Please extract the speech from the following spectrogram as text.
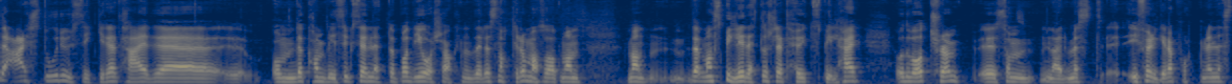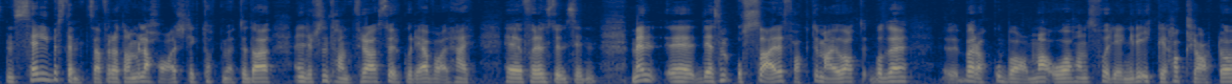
Det er stor usikkerhet her eh, om det kan bli suksess, nettopp av de årsakene dere snakker om. altså at man man, man, spiller rett og slett høyt spill her. Og det var Trump eh, som nærmest, ifølge rapportene, nesten selv bestemte seg for at han ville ha et slikt toppmøte da en representant fra Sør-Korea var her eh, for en stund siden. Men eh, det som også er et faktum, er jo at både Barack Obama og hans forgjengere ikke har klart å,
